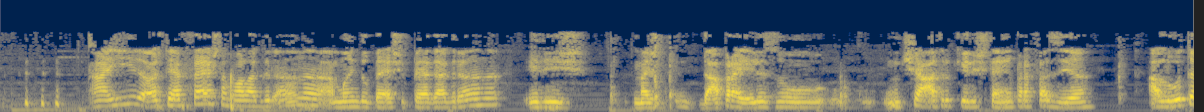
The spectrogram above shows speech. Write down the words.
Aí ó, tem a festa, rola a grana, a mãe do Bash pega a grana, eles. Mas dá pra eles um, um teatro que eles têm pra fazer a luta.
